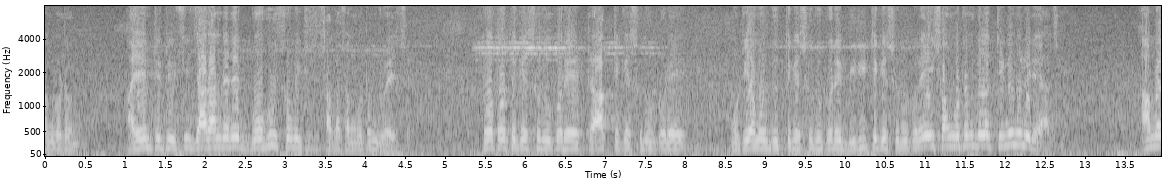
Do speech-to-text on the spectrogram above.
সংগঠন আইএনটিটিউসি যার আন্ডারে বহু শ্রমিক শাখা সংগঠন রয়েছে। টোটো থেকে শুরু করে, ট্রাক থেকে শুরু করে মটিয়া মজদুর থেকে শুরু করে বিড়ি থেকে শুরু করে এই সংগঠনগুলো তৃণমূলেরই আছে। আমরা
